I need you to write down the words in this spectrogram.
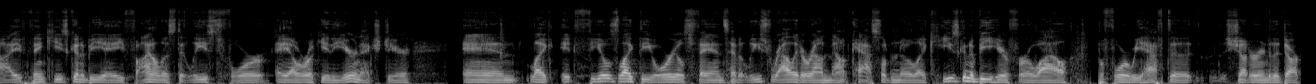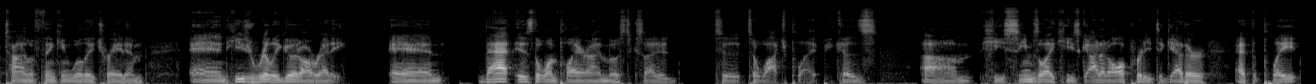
I think he's going to be a finalist at least for AL Rookie of the Year next year. And like it feels like the Orioles fans have at least rallied around Mountcastle to know like he's going to be here for a while before we have to shudder into the dark time of thinking will they trade him. And he's really good already. And that is the one player I'm most excited to to watch play because Um, he seems like he's got it all pretty together at the plate.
